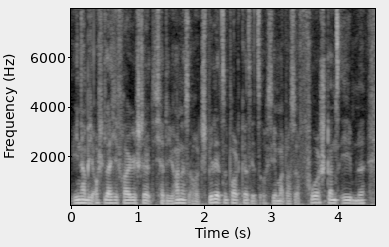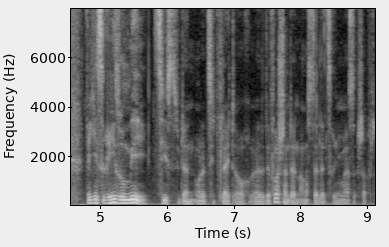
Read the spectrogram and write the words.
ihnen habe ich auch die gleiche Frage gestellt. Ich hatte Johannes auch als Spieler jetzt im Podcast, jetzt auch jemand aus der Vorstandsebene. Welches Resümee ziehst du denn oder zieht vielleicht auch äh, der Vorstand denn aus der letzten Meisterschaft?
